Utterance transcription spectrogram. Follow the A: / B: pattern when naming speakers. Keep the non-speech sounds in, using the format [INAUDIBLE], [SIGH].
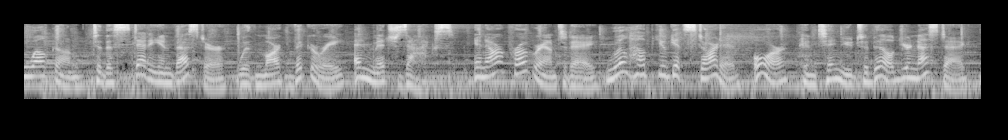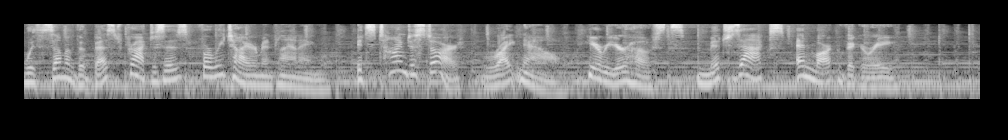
A: Welcome to The Steady Investor with Mark Vickery and Mitch Zacks. In our program today, we'll help you get started or continue to build your nest egg with some of the best practices for retirement planning. It's time to start right now. Here are your hosts, Mitch Zacks and Mark Vickery.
